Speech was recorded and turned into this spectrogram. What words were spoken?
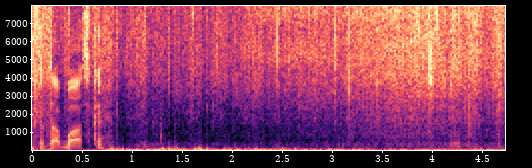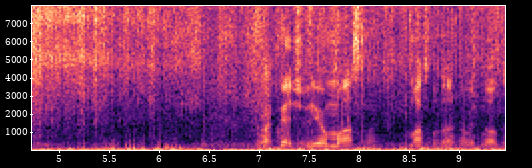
Это табаско. Опять же льем масло. Масла должно быть много.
